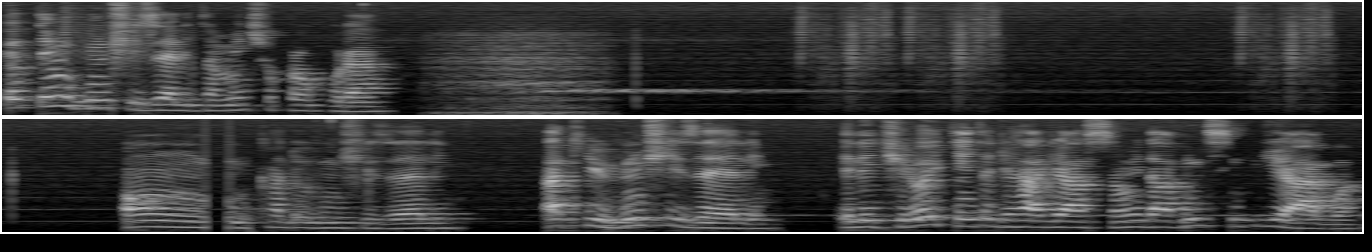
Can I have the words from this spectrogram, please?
Eu tenho vinho XL também, deixa eu procurar. Um, cadê o vinho XL? Aqui, o vinho XL. Ele tira 80 de radiação e dá 25 de água.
